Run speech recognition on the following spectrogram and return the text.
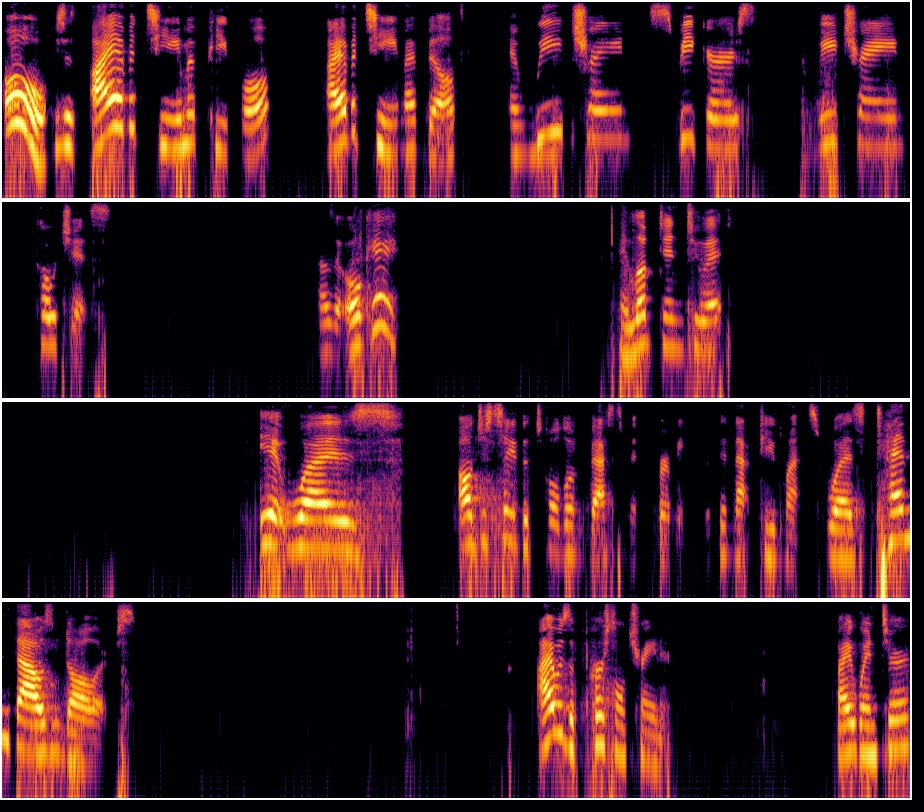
"Oh, he says I have a team of people. I have a team I built, and we train speakers and we train coaches." I was like, "Okay." I looked into it. It was, I'll just say the total investment for me within that few months was $10,000. I was a personal trainer by winter,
